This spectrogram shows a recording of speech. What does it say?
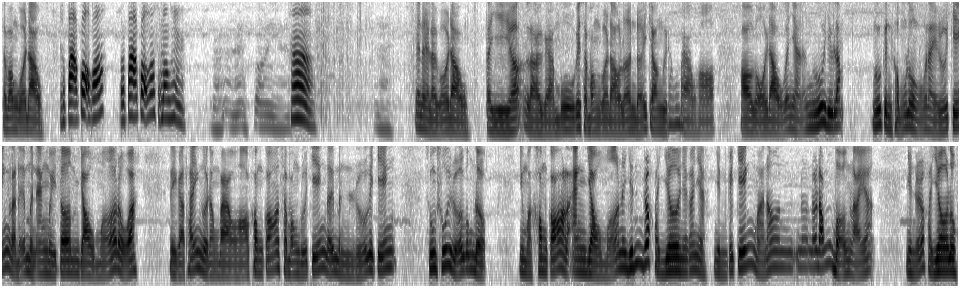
Xà bông gội đầu. rồi pa có có rồi pa có có sabong ha rồi à này ha à Cái này là gội đầu. Tại vì á là gà mua cái xà bông gội đầu lên để cho người đồng bào họ họ gội đầu cái nhà nó ngứa dữ lắm. Ngứa kinh khủng luôn. Còn cái này rửa chén là để mình ăn mì tôm dầu mỡ rồi á. Thì gà thấy người đồng bào họ không có xà bông rửa chén để mình rửa cái chén xuống suối rửa cũng được. Nhưng mà không có là ăn dầu mỡ nó dính rất là dơ nha cả nhà. Nhìn cái chén mà nó nó, nó đóng bợn lại á. Nhìn nó rất là dơ luôn.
